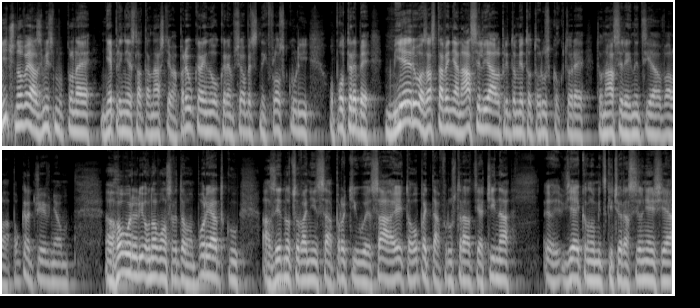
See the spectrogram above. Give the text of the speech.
nič nové a zmysluplné nepriniesla tá návšteva pre Ukrajinu, okrem všeobecných floskulí o potrebe mieru a zastavenia násilia, ale pritom je to Rusko, ktoré to násilie iniciovalo a pokračuje v ňom. E, hovorili o novom svetovom poriadku a zjednocovaní sa proti USA. Je to opäť tá frustrácia. Čína je ekonomicky čoraz silnejšia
